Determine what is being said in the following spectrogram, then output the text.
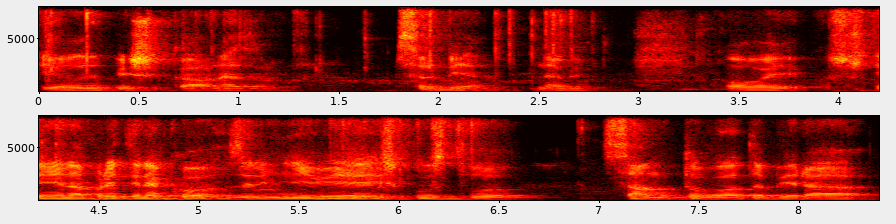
i ovde piše kao, ne znam, Srbija, ne bi. Ovaj, u suštini napraviti neko zanimljivije iskustvo samog tog odabira,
